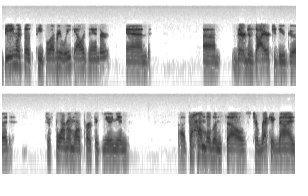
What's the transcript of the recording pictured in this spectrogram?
being with those people every week, Alexander, and um, their desire to do good, to form a more perfect union, uh, to humble themselves, to recognize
